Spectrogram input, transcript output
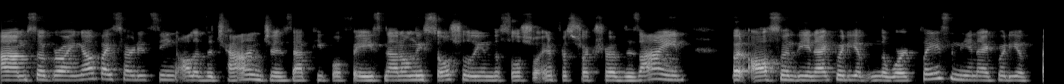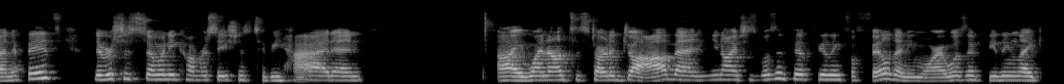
Um, so growing up, I started seeing all of the challenges that people face, not only socially in the social infrastructure of design, but also in the inequity of in the workplace and the inequity of benefits. There was just so many conversations to be had. And I went out to start a job and, you know, I just wasn't feel, feeling fulfilled anymore. I wasn't feeling like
